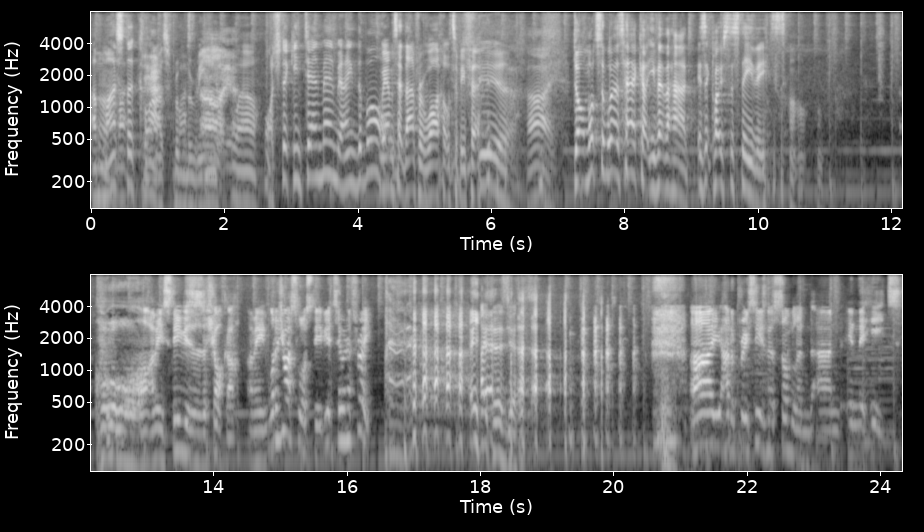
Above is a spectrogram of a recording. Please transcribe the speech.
A oh, master class from Mourinho. Oh, wow. Oh, sticking 10 men behind the ball. We haven't said that for a while, to be fair. Yeah, aye. Don, what's the worst haircut you've ever had? Is it close to Stevie's? Oh, I mean, Stevie's is a shocker. I mean, what did you ask for, Stevie? A two and a three? I did, yes. I had a pre-season at Sunderland, and in the heat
